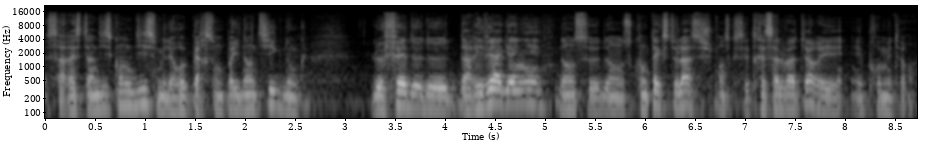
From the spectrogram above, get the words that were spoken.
ça reste un 10 contre 10, mais les repères sont pas identiques. Donc, le fait d'arriver à gagner dans ce, dans ce contexte-là, je pense que c'est très salvateur et, prometteur.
